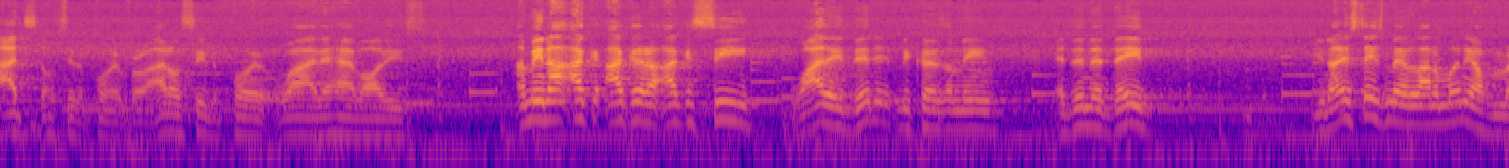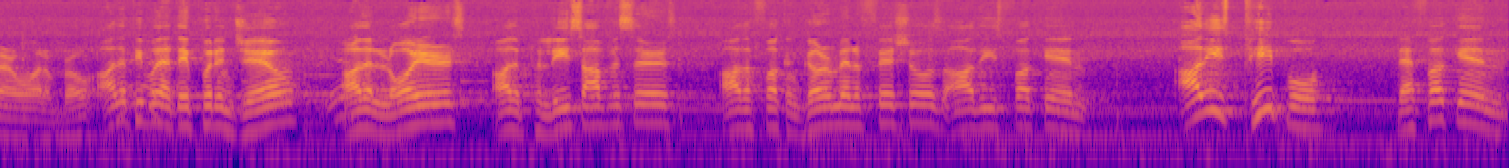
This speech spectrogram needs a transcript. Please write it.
I just don't see the point, bro. I don't see the point why they have all these. I mean, I, I, could- I could I could see why they did it because I mean, at the end of the day, United States made a lot of money off of marijuana, bro. All the people that they put in jail, all the lawyers, all the police officers, all the fucking government officials, all these fucking, all these people that fucking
